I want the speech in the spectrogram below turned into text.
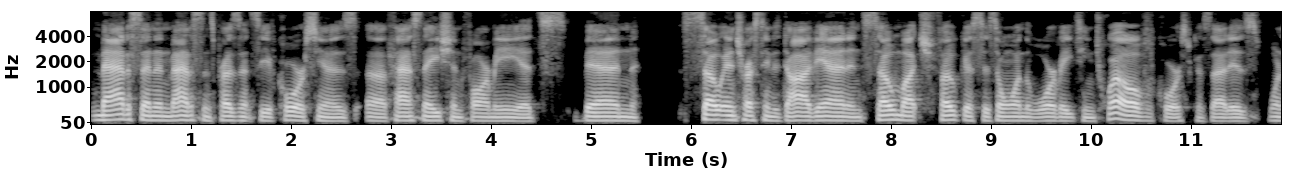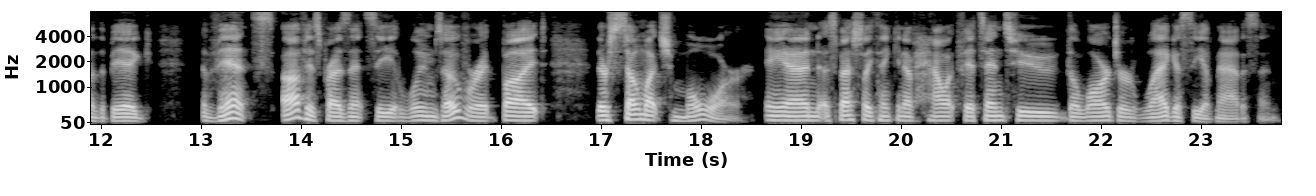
Madison and Madison's presidency, of course, you know, is a fascination for me. It's been so interesting to dive in, and so much focus is on the War of 1812, of course, because that is one of the big events of his presidency it looms over it, but there's so much more. And especially thinking of how it fits into the larger legacy of Madison.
